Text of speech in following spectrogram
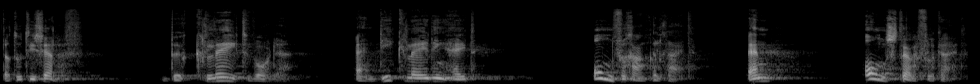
Dat doet hij zelf. Bekleed worden. En die kleding heet onvergankelijkheid en onsterfelijkheid.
